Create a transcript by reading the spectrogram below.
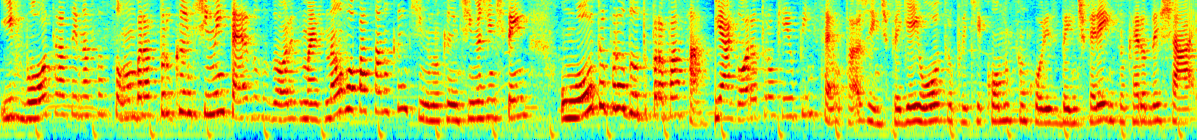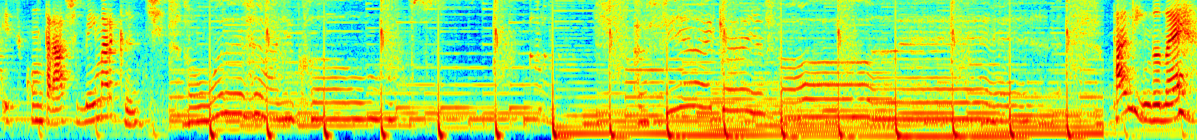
E vou trazendo essa sombra pro cantinho interno dos olhos, mas não vou passar no cantinho. No cantinho a gente tem um outro produto pra passar. E agora eu troquei o pincel, tá, gente? Peguei outro, porque como são cores bem diferentes, eu quero deixar esse contraste bem marcante. Tá lindo, né?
